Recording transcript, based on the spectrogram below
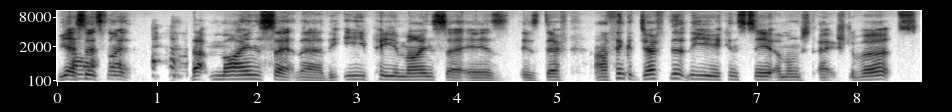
Yeah, so it's like that mindset there. The EP mindset is is def. I think definitely you can see it amongst extroverts.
